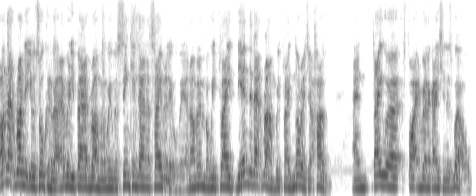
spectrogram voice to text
on that run that you were talking about, that really bad run when we were sinking down the table a little bit. And I remember we played the end of that run. We played Norwich at home, and they were fighting relegation as well.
